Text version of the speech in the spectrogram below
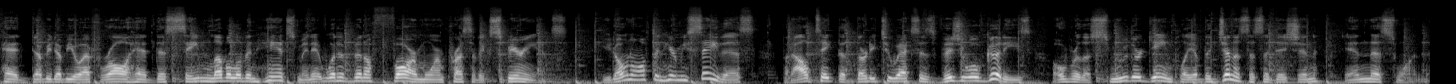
Had WWF Raw had this same level of enhancement, it would have been a far more impressive experience. You don't often hear me say this, but I'll take the 32X's visual goodies over the smoother gameplay of the Genesis edition in this one.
